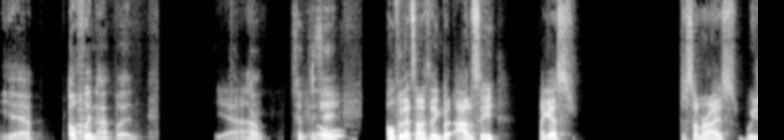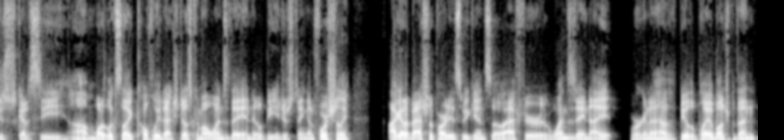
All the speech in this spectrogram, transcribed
Yeah, hopefully Um, not, but Yeah. no. They say. So hopefully that's not a thing. But honestly, I guess to summarize, we just got to see um, what it looks like. Hopefully, it actually does come out Wednesday, and it'll be interesting. Unfortunately, I got a bachelor party this weekend, so after Wednesday night, we're gonna have be able to play a bunch. But then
